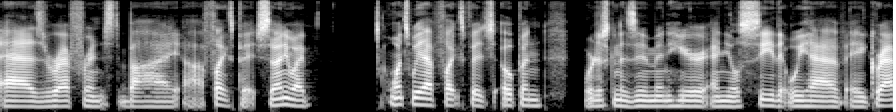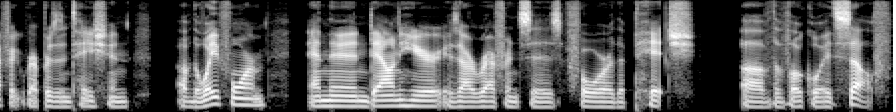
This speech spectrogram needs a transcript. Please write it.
as referenced by uh, flex pitch. So anyway, once we have flex pitch open, we're just going to zoom in here and you'll see that we have a graphic representation of the waveform. And then down here is our references for the pitch of the vocal itself.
